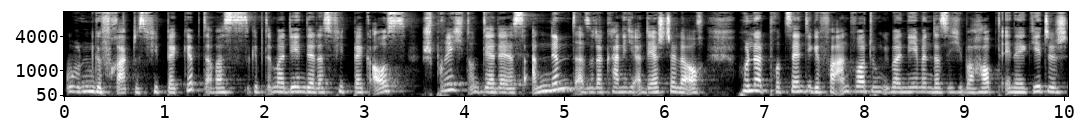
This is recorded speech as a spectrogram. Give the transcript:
ungefragtes Feedback gibt. Aber es gibt immer den, der das Feedback ausspricht und der, der es annimmt. Also da kann ich an der Stelle auch hundertprozentige Verantwortung übernehmen, dass ich überhaupt energetisch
